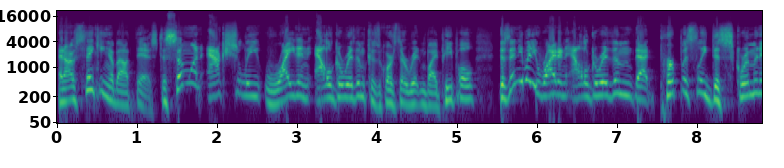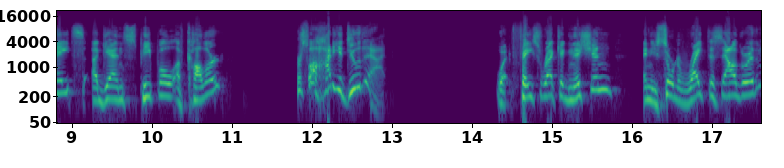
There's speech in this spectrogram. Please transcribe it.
And I was thinking about this. Does someone actually write an algorithm? Because, of course, they're written by people. Does anybody write an algorithm that purposely discriminates against people of color? First of all, how do you do that? What, face recognition? And you sort of write this algorithm?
